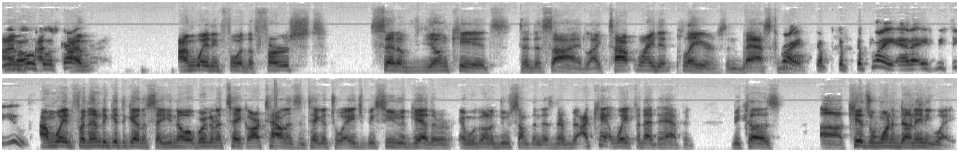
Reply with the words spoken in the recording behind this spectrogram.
You I'm, know, so it's kind I'm, I'm waiting for the first set of young kids to decide, like top rated players in basketball. right to, to, to play at a HBCU. I'm waiting for them to get together and say, you know what, we're going to take our talents and take it to a HBCU together, and we're going to do something that's never been. I can't wait for that to happen because uh, kids are one and done anyway.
